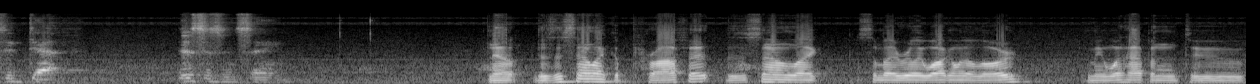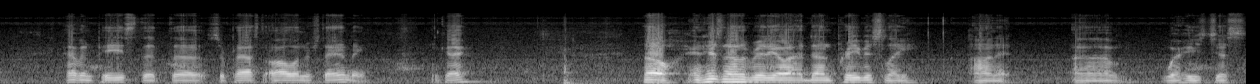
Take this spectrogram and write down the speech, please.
to death. This is insane. Now, does this sound like a prophet? Does this sound like somebody really walking with the Lord? I mean, what happened to having peace that uh, surpassed all understanding? Okay? And here's another video I had done previously on it, um, where he's just,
